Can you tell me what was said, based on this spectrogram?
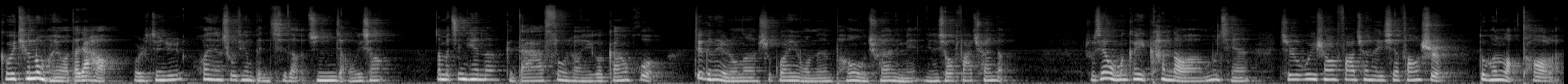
各位听众朋友，大家好，我是君君，欢迎收听本期的君君讲微商。那么今天呢，给大家送上一个干货，这个内容呢是关于我们朋友圈里面营销发圈的。首先我们可以看到啊，目前其实微商发圈的一些方式都很老套了。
